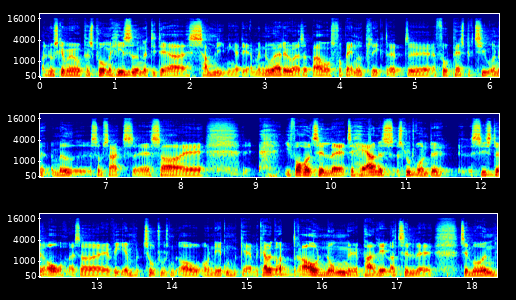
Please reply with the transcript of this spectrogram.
Og nu skal man jo passe på med hele tiden af de der sammenligninger der, men nu er det jo altså bare vores forbandede pligt at, øh, at få perspektiverne med. Som sagt, øh, så øh, i forhold til, øh, til herrenes slutrunde sidste år, altså øh, VM 2019, kan man kan vel godt drage nogle øh, paralleller til, øh, til måden,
